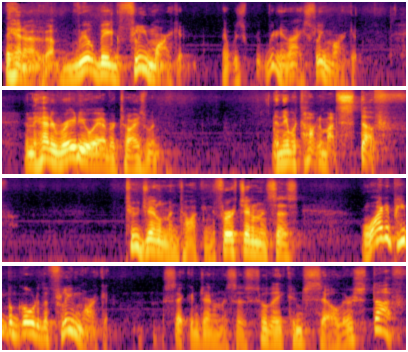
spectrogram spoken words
They had a, a real big flea market. It was really nice flea market. And they had a radio advertisement. And they were talking about stuff. Two gentlemen talking. The first gentleman says, Why do people go to the flea market? The second gentleman says, So they can sell their stuff.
